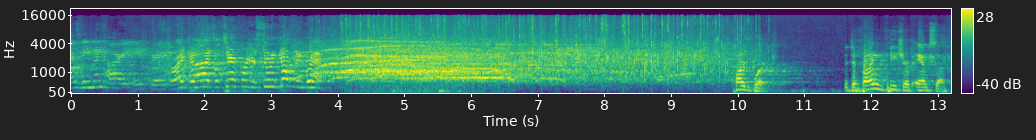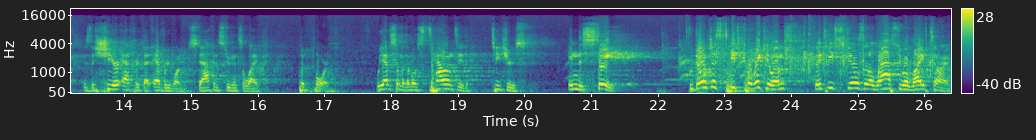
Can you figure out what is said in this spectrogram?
Yasmin Mantari, eighth grade. All right, guys, let's hear for your student government rep. Hard work. The defining feature of AMSA is the sheer effort that everyone, staff and students alike, put forth. We have some of the most talented teachers in the state who don't just teach curriculums, they teach skills that'll last you a lifetime.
